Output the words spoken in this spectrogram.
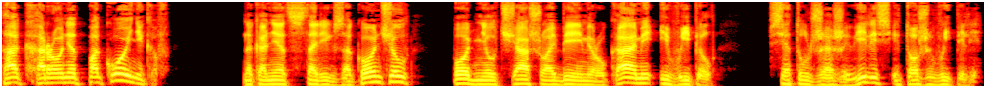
Так хоронят покойников. Наконец старик закончил, поднял чашу обеими руками и выпил. Все тут же оживились и тоже выпили.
